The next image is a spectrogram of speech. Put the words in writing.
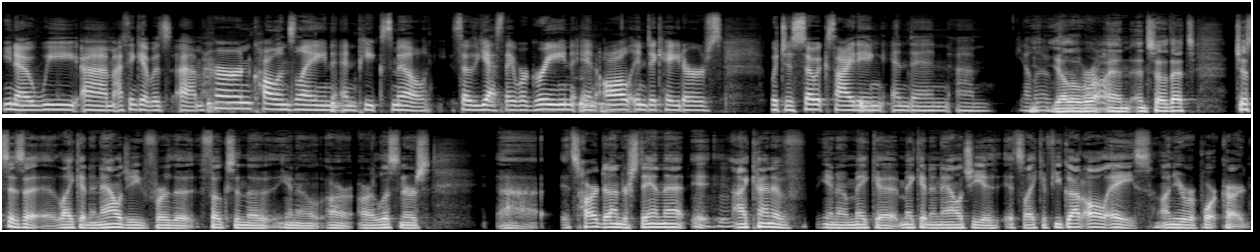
you know, we, um, I think it was um, Hearn, Collins Lane, and Peaks Mill. So yes, they were green in all indicators, which is so exciting. And then um, yellow, yellow overall. and and so that's just as a like an analogy for the folks in the you know our our listeners uh, it's hard to understand that. It, Mm-hmm. I kind of, you know, make a make an analogy. It's like if you got all A's on your report card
